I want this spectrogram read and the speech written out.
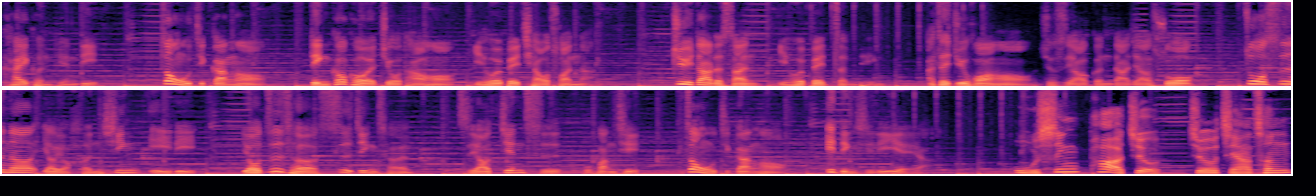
开垦田地，中午一天哦，顶扣扣的九头哦，也会被敲穿呐，巨大的山也会被整平。啊，这句话哦，就是要跟大家说，做事呢要有恒心毅力，有志者事竟成。只要坚持不放弃，总有一天哦，一定是你的呀。有心拍石石成仓，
